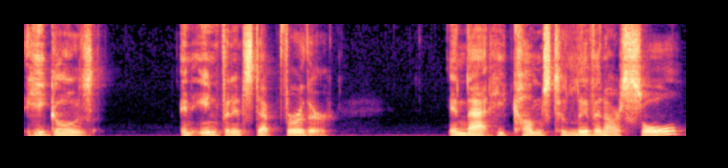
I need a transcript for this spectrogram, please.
he goes an infinite step further in that he comes to live in our soul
